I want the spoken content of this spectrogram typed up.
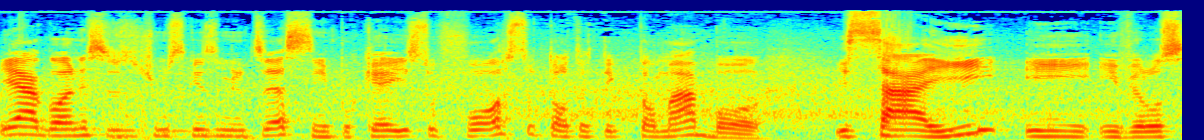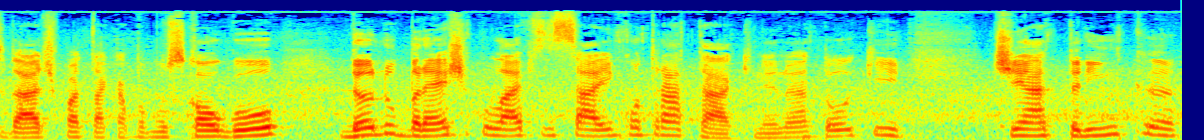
E agora nesses últimos 15 minutos é assim, porque isso força o Tottenham a ter que tomar a bola e sair em, em velocidade para atacar, para buscar o gol, dando brecha pro Leipzig sair em contra-ataque, né? Não é à toa que tinha a trinca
